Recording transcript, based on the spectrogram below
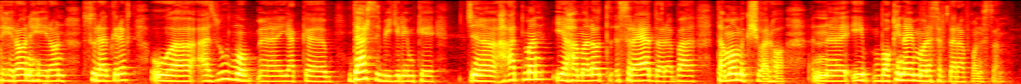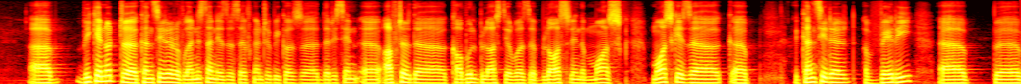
تهران ایران صورت گرفت و از او یک درس بگیریم که حتما این حملات سرایت داره به تمام کشورها ن- این باقی نمیمانه صرف در افغانستان Uh, we cannot uh, consider Afghanistan as a safe country because uh, the recent uh, after the Kabul blast there was a blast in the mosque. Mosque is a, uh considered a very uh, p-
